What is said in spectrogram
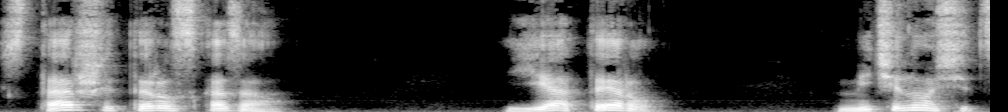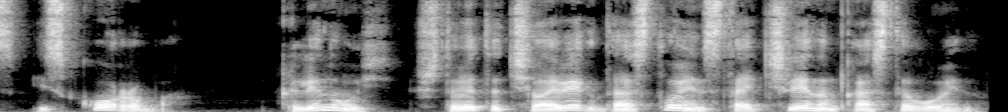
Старший Терл сказал, «Я Терл, меченосец из короба, клянусь, что этот человек достоин стать членом касты воинов».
